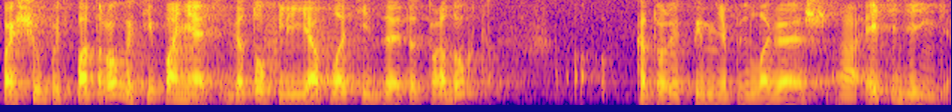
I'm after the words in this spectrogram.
пощупать, потрогать и понять, готов ли я платить за этот продукт, который ты мне предлагаешь, э, эти деньги.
